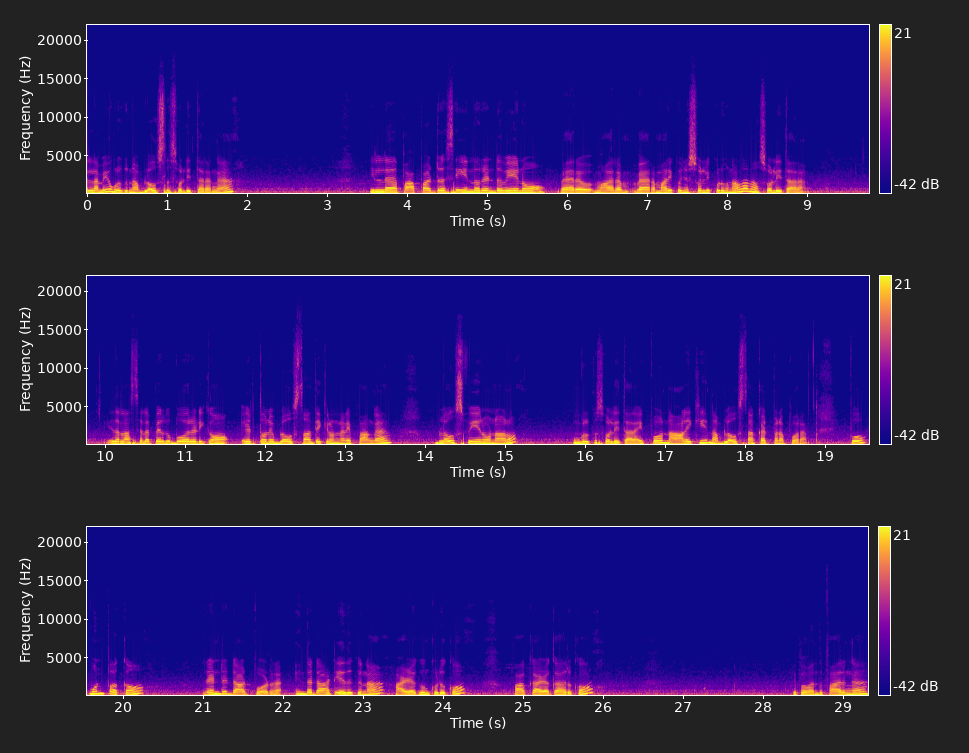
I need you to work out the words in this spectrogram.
எல்லாமே உங்களுக்கு நான் ப்ளவுஸில் சொல்லித்தரேங்க. இல்லை பாப்பா ட்ரெஸ்ஸே இன்னும் ரெண்டு வேணும். வேறு வேறு வேறு மாதிரி கொஞ்சம் சொல்லி கொடுங்கனாலும் நான் சொல்லித்தரேன் இதெல்லாம் சில பேருக்கு போர் அடிக்கும். எடுத்தோடனே ப்ளவுஸ் தான் தைக்கணும்னு நினைப்பாங்க. ப்ளவுஸ் வேணும்னாலும் உங்களுக்கு சொல்லித்தரேன். இப்போது நாளைக்கு நான் ப்ளவுஸ் தான் கட் பண்ண போகிறேன் இப்போது முன்பக்கம் ரெண்டு டாட் போடுறேன். இந்த டாட் எதுக்குன்னா அழகும் கொடுக்கும் பார்க்க அழகாக இருக்கும். இப்போ வந்து பாருங்கள்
